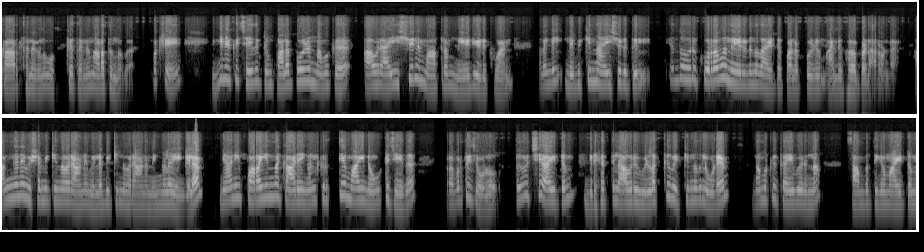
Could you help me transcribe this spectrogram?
പ്രാർത്ഥനകളും ഒക്കെ തന്നെ നടത്തുന്നത്. പക്ഷേ ഇങ്ങനെയൊക്കെ ചെയ്തിട്ടും പലപ്പോഴും നമുക്ക് ആ ഒരു ഐശ്വര്യം മാത്രം നേടിയെടുക്കുവാൻ അല്ലെങ്കിൽ ലഭിക്കുന്ന ഐശ്വര്യത്തിൽ എന്തോ ഒരു കുറവ് നേരിടുന്നതായിട്ട് പലപ്പോഴും അനുഭവപ്പെടാറുണ്ട്. അങ്ങനെ വിഷമിക്കുന്നവരാണ് വിലപിക്കുന്നവരാണ് നിങ്ങൾ എങ്കിൽ ഞാൻ ഈ പറയുന്ന കാര്യങ്ങൾ കൃത്യമായി നോട്ട് ചെയ്ത് പ്രവർത്തിച്ചോളൂ. തീർച്ചയായിട്ടും ഗൃഹത്തിൽ ആ ഒരു വിളക്ക് വെക്കുന്നതിലൂടെ നമുക്ക് കൈവരുന്ന സാമ്പത്തികമായിട്ടും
